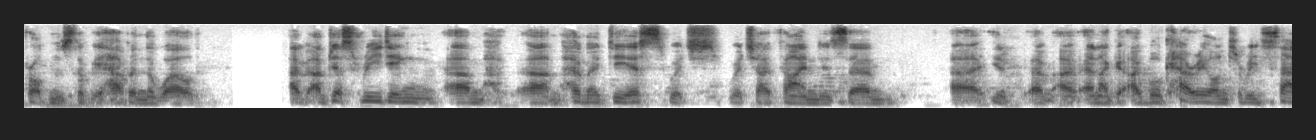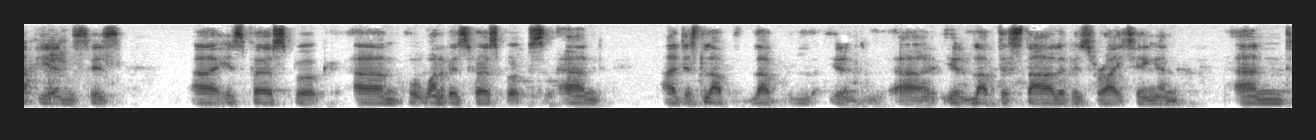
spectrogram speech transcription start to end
problems that we have in the world. I'm just reading um, um, Homo Deus, which which I find is um, uh, you know, um, and I, I, will carry on to read *Sapiens*, his uh, his first book, um, or one of his first books, and I just love love you know uh, you know love the style of his writing, and and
